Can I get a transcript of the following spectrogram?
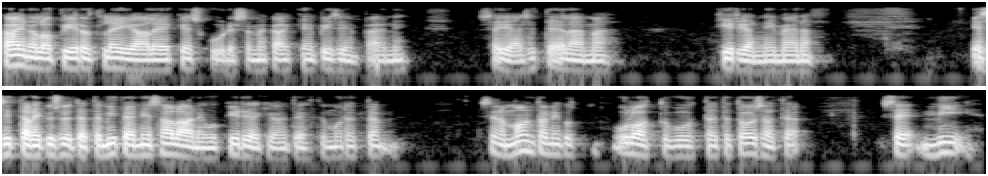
kainalopiirrot leijailee keskuudessamme kaikkein pisimpään, niin se jäi sitten elämään kirjan nimenä. Ja sitten aina kysytään, että miten niin salainen, kun kirjakin on tehty, mutta että siinä on monta niin kuin, ulottuvuutta, että toisaalta se mi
